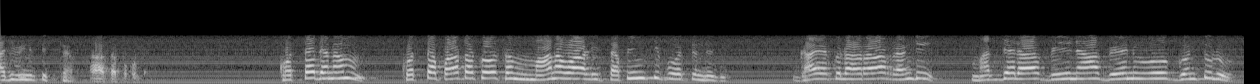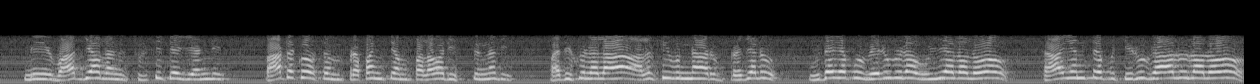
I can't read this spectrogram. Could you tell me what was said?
అది వినిపిస్తాను తప్పకుండా. కొత్తదనం కొత్త పాట కోసం మానవాళి తపించిపోతున్నది గాయకులారా రండి. మధ్యల వీణ వేణువు గొంతులు మీ వాద్యాలను శృతి చెయ్యండి. పాట కోసం ప్రపంచం పలవరిస్తున్నది. పదికులలా అలసి ఉన్నారు ప్రజలు. ఉదయపు వెలుగుల ఉయ్యలలో సాయంత్రపు చిరుగాలులలో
